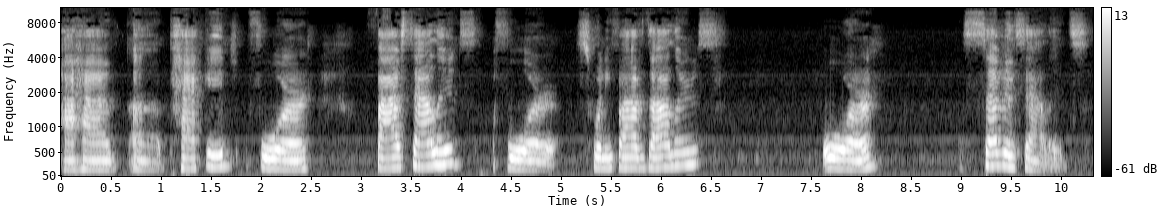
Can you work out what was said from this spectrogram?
I have a package for five salads for $25 or seven salads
